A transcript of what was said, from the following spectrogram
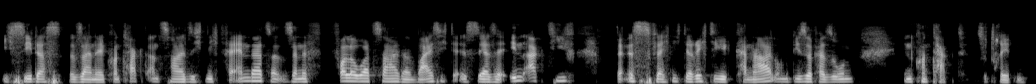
ich sehe, dass seine Kontaktanzahl sich nicht verändert, seine Followerzahl, dann weiß ich, der ist sehr, sehr inaktiv, dann ist es vielleicht nicht der richtige Kanal, um mit dieser Person in Kontakt zu treten.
